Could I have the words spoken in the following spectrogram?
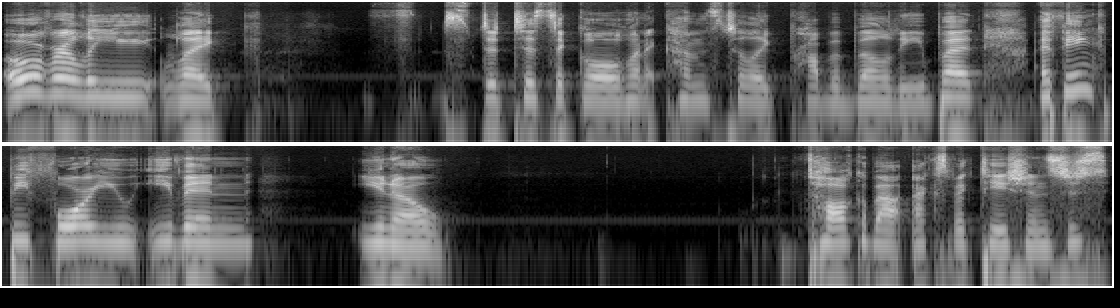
overly like statistical when it comes to like probability. But I think before you even, you know, talk about expectations, just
